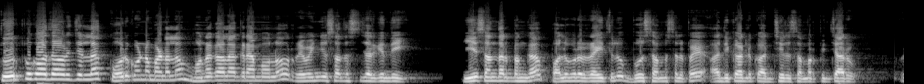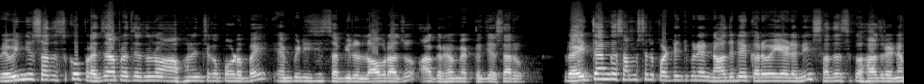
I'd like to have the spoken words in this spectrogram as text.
తూర్పుగోదావరి జిల్లా కోరుకొండ మండలం మునగాల గ్రామంలో రెవెన్యూ సదస్సు జరిగింది. ఈ సందర్భంగా పలువురు రైతులు భూ సమస్యలపై అధికారులకు అర్జీలు సమర్పించారు. రెవెన్యూ సదస్సుకు ప్రజాప్రతినిధులను ఆహ్వానించకపోవడంపై ఎంపీటీసీ సభ్యులు లావరాజు ఆగ్రహం వ్యక్తం చేశారు. రైతాంగ సమస్యలు పట్టించుకునే నాదుడే కరువయ్యాడని సదస్సుకు హాజరైన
